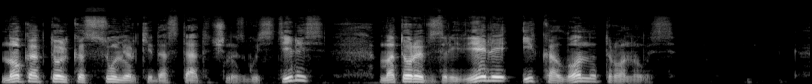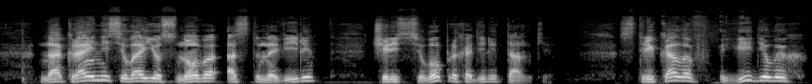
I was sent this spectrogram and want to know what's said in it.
Но как только сумерки достаточно сгустились, моторы взревели, и колонна тронулась. На окраине села ее снова остановили, через село проходили танки. Стрекалов видел их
